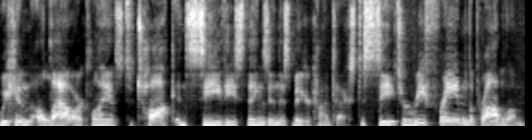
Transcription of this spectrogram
we can allow our clients to talk and see these things in this bigger context, to see, to reframe the problem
